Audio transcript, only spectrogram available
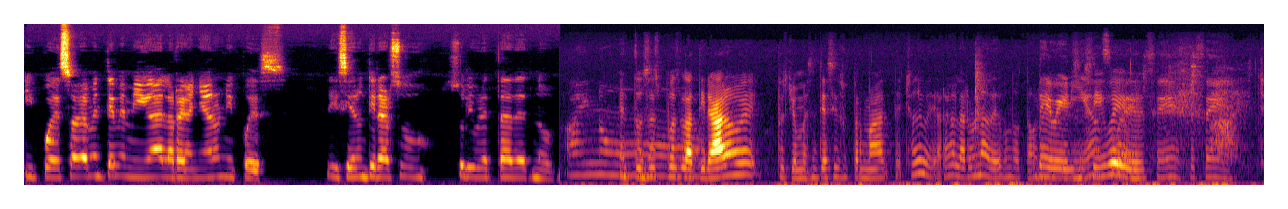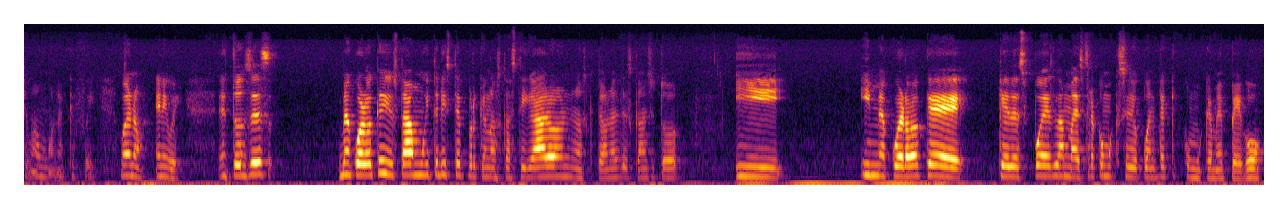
y pues obviamente mi amiga la regañaron y pues le hicieron tirar su, su libreta de Death Note. Ay, no. Entonces, pues la tiraron, pues yo me sentí así súper mal. De hecho, debería regalar una Death Note. Debería, sí, güey. Sí, sí, sí. Ay, che mamona que fui. Bueno, anyway. Entonces, me acuerdo que yo estaba muy triste porque nos castigaron, nos quitaron el descanso y todo. Y, y me acuerdo que, que, después la maestra como que se dio cuenta que como que me pegó.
